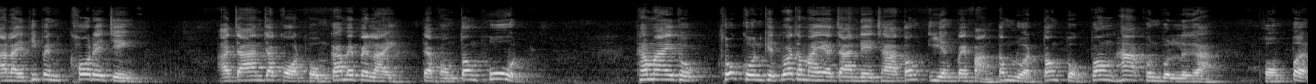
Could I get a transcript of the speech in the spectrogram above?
อะไรที่เป็นข้อได้จริง อาจารย์จะโกอดผมก็ไม่เป็นไร แต่ผมต้องพูดทำไมทุกทุกคนคิดว่าทำไมอาจารย์เดชาต้องเอียงไปฝั่งตำรวจต้องปกป้องห้าคนบนเรือ ผมเปิด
